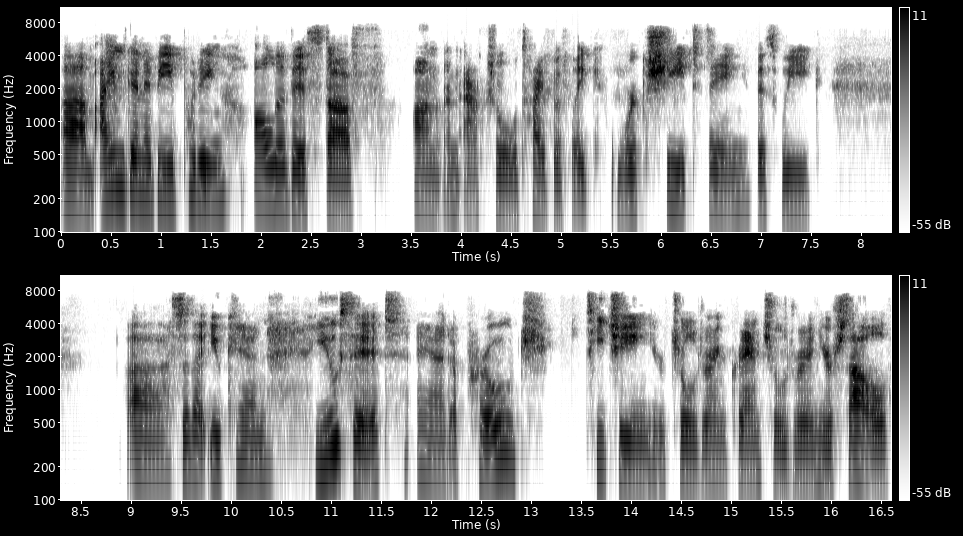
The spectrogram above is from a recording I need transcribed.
um, I'm gonna be putting all of this stuff on an actual type of like worksheet thing this week uh, so that you can use it and approach teaching your children, grandchildren, yourself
